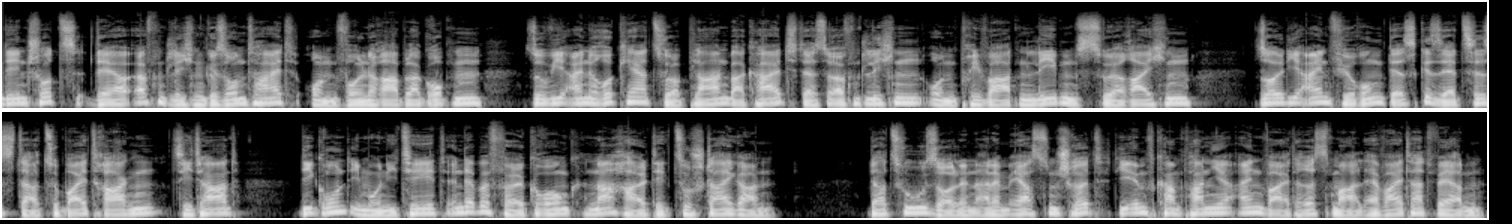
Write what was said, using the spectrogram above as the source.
den Schutz der öffentlichen Gesundheit und vulnerabler Gruppen sowie eine Rückkehr zur Planbarkeit des öffentlichen und privaten Lebens zu erreichen, soll die Einführung des Gesetzes dazu beitragen, Zitat, die Grundimmunität in der Bevölkerung nachhaltig zu steigern. Dazu soll in einem ersten Schritt die Impfkampagne ein weiteres Mal erweitert werden.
